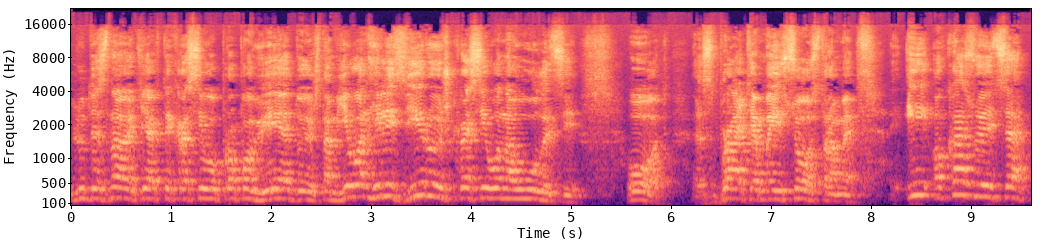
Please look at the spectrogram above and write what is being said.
люди знають, як ти красиво проповідуєш, там, євангелізуєш красиво на вулиці, от, з братями і сестрами. І оказується,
